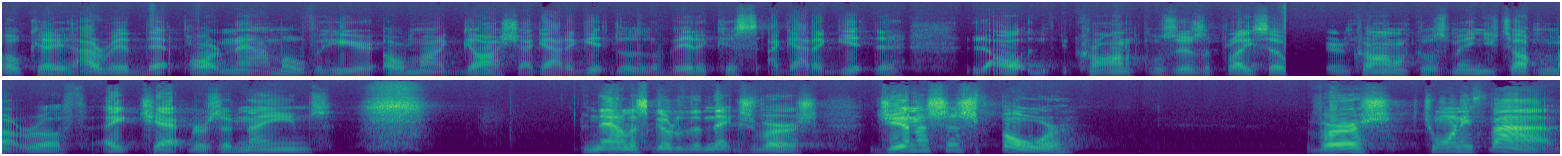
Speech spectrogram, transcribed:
okay, I read that part. Now I'm over here. Oh my gosh, I got to get to Leviticus. I got to get to all, Chronicles. There's a place over here in Chronicles. Man, you talking about rough. Eight chapters of names. Now let's go to the next verse Genesis 4, verse 25.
